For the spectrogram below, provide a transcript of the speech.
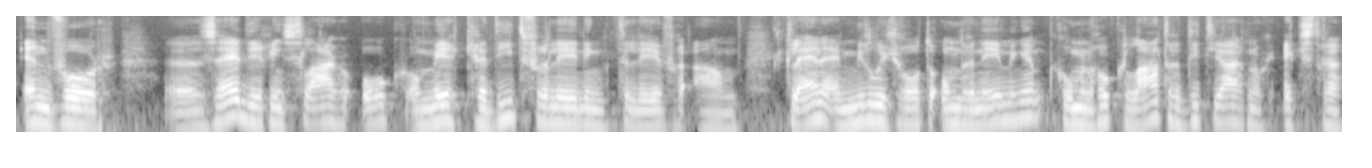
En voor uh, zij die erin slagen ook om meer kredietverlening te leveren aan kleine en middelgrote ondernemingen, komen er ook later dit jaar nog extra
